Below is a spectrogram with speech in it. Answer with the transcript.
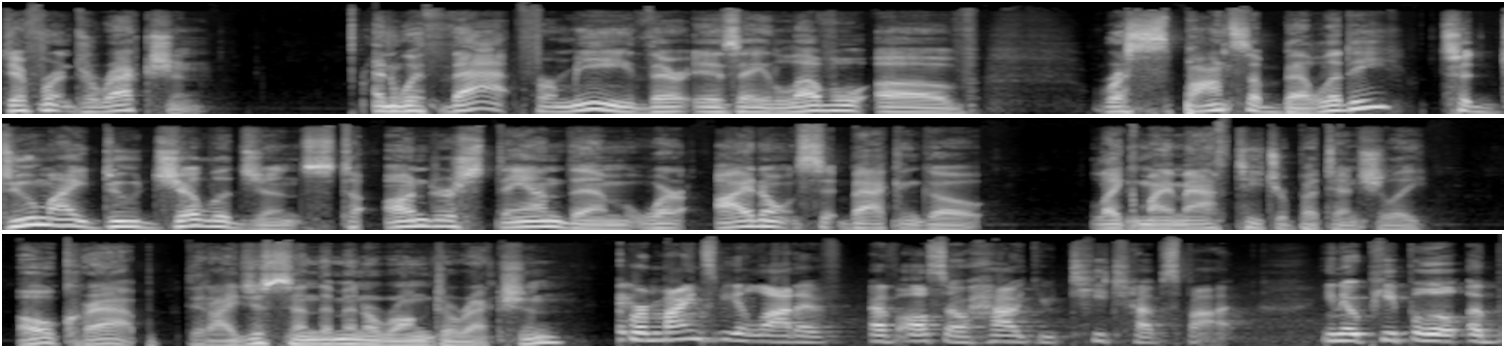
different direction. And with that, for me, there is a level of responsibility to do my due diligence to understand them where I don't sit back and go, like my math teacher potentially, oh crap, did I just send them in a wrong direction? It reminds me a lot of, of also how you teach HubSpot. You know, people, uh,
